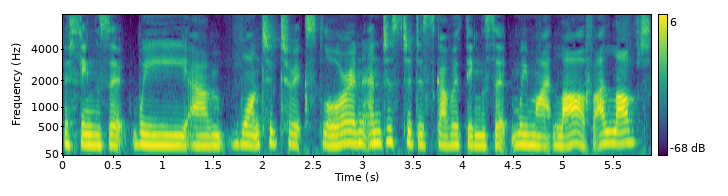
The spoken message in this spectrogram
the things that we wanted to explore and, and just to discover things that we might love. I loved.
